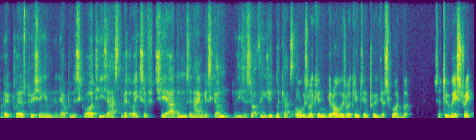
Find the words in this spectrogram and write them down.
about players pushing and, and helping the squad. He's asked about the likes of Che Adams and Angus Gunn. Are these the sort of things you'd look at? Steve? Always looking. You're always looking to improve your squad, but it's a two-way street.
